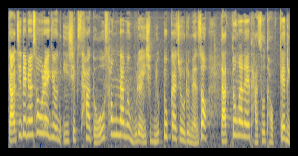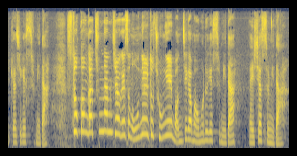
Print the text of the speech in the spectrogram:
낮이 되면 서울의 기온 24도, 성남은 무려 26도까지 오르면서 낮 동안에 다소 덥게 느껴지겠습니다. 수도권과 충남 지역에선 오늘도 종일 먼지가 머무르겠습니다. 날씨였습니다.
